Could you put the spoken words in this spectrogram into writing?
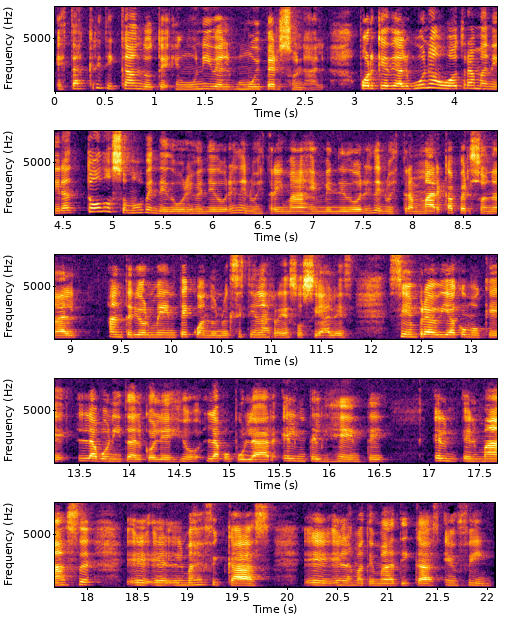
estás criticándote en un nivel muy personal, porque de alguna u otra manera todos somos vendedores, vendedores de nuestra imagen, vendedores de nuestra marca personal. Anteriormente, cuando no existían las redes sociales, siempre había como que la bonita del colegio, la popular, el inteligente, el, más, eh, el más eficaz eh, en las matemáticas, en fin.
